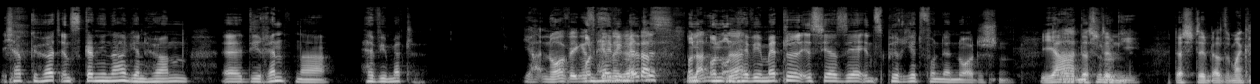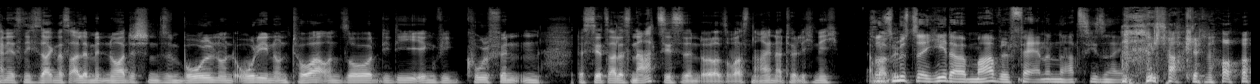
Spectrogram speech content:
ich habe gehört, in Skandinavien hören äh, die Rentner Heavy Metal. Ja, Norwegen ist Und Heavy generell Metal das und, Land, und, und ne? Heavy Metal ist ja sehr inspiriert von der nordischen. Ja, äh, das stimmt. Das stimmt. Also man kann jetzt nicht sagen, dass alle mit nordischen Symbolen und Odin und Thor und so, die die irgendwie cool finden, dass die jetzt alles Nazis sind oder sowas. Nein, natürlich nicht. Aber Sonst müsste ja jeder Marvel-Fan ein Nazi sein. ja, genau.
